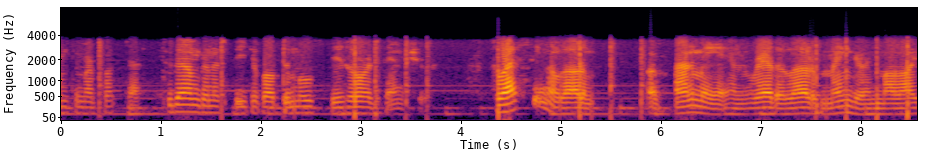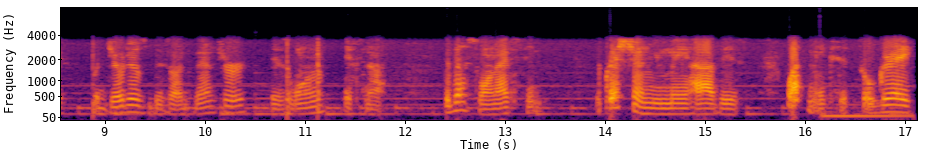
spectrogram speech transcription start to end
welcome to my podcast. Today I'm gonna speak about the most bizarre adventure. So I've seen a lot of, of anime and read a lot of manga in my life, but JoJo's Bizarre Adventure is one, if not the best one I've seen. The question you may have is, what makes it so great?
